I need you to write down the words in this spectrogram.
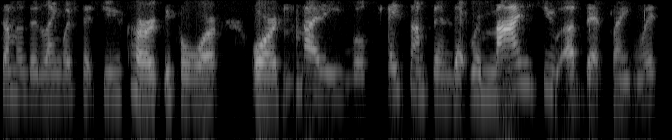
some of the language that you've heard before, or mm-hmm. somebody will say something that reminds you of that language,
